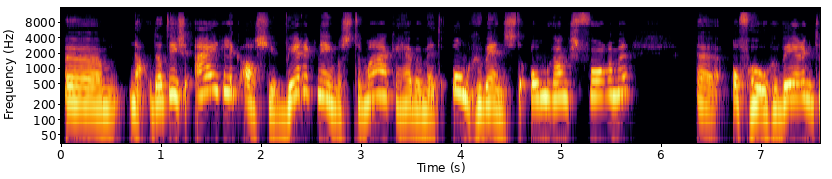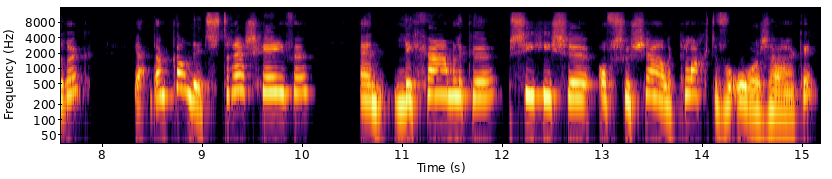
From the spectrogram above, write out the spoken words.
Um, nou, dat is eigenlijk als je werknemers te maken hebben met ongewenste omgangsvormen uh, of hoge werkdruk, ja, dan kan dit stress geven en lichamelijke, psychische of sociale klachten veroorzaken.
